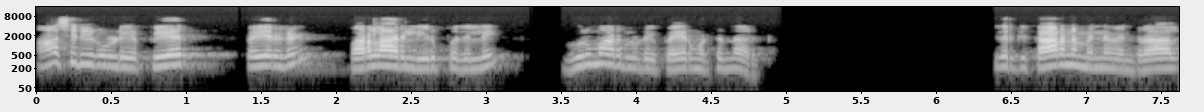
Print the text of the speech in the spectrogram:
ஆசிரியர்களுடைய பெயர் பெயர்கள் வரலாறில் இருப்பதில்லை குருமார்களுடைய பெயர் மட்டும்தான் இருக்கு. இதற்கு காரணம் என்னவென்றால்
